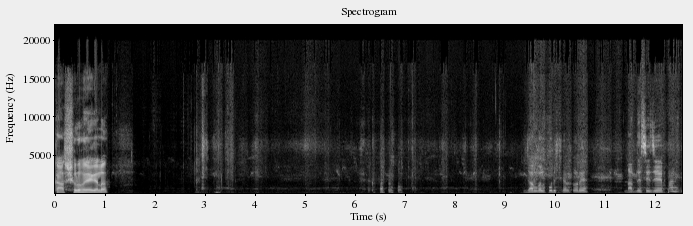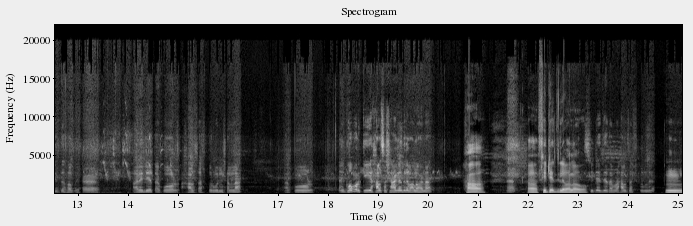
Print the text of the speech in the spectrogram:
কাজ শুরু হয়ে গেল। জঙ্গল পরিষ্কার করে ভাবতেছি যে পানি দিতে হবে। হ্যাঁ। পানি দিয়ে তারপর হাল চাষ করব ইনশাল্লাহ। তারপর গোবর কি হাল চাষে আগে দিলে ভালো হয় না? হ্যাঁ। হ্যাঁ? হ্যাঁ সিটে দিলে ভালো হবে। সিটে দিয়ে তারপর হাল চাষ করলে? হুম।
